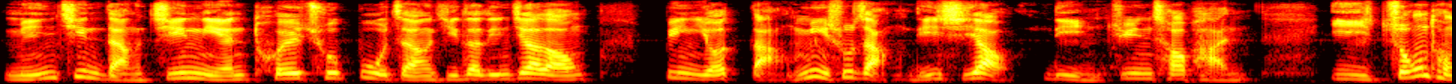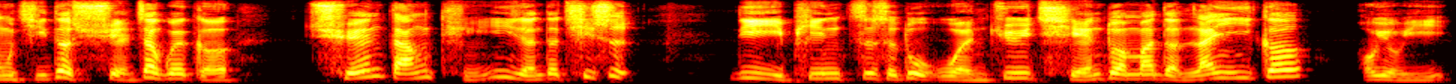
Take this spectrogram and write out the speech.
民进党今年推出部长级的林佳龙。并由党秘书长林喜耀领军操盘，以总统级的选战规格，全党挺一人的气势，力拼支持度稳居前段班的蓝衣哥侯友谊。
